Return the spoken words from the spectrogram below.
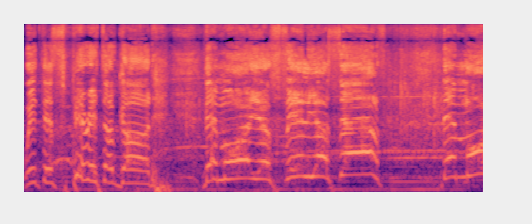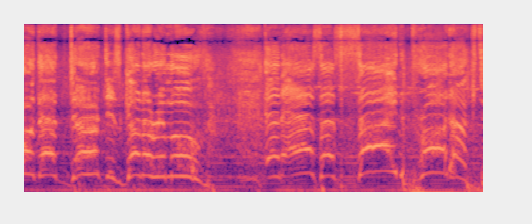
with the Spirit of God. The more you fill yourself, the more that dirt is gonna remove. And as a side product,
